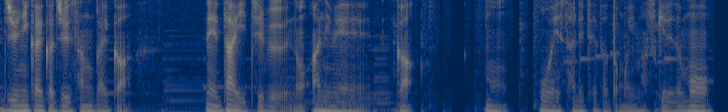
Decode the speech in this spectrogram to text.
う。12回か13回か。ね第1部のアニメがもう放映されてたと思いますけれども。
